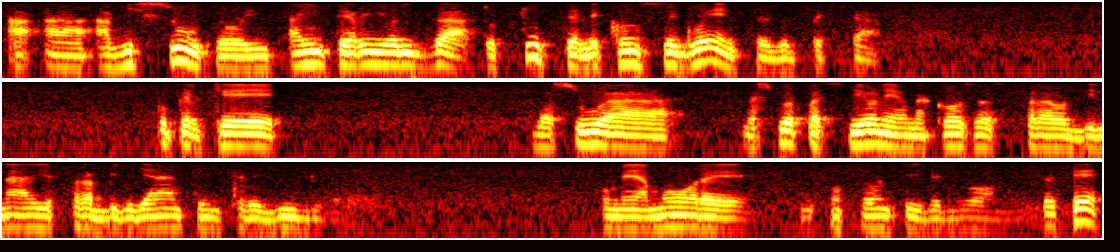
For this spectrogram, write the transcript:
ha, ha, ha vissuto, ha interiorizzato tutte le conseguenze del peccato. Ecco perché la sua la sua passione è una cosa straordinaria, strabiliante, incredibile, come amore nei confronti degli uomini, perché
